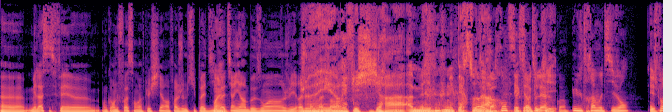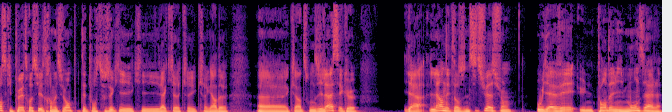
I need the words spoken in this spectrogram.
Euh, mais là, ça se fait euh, encore une fois sans réfléchir. Enfin, je me suis pas dit, Ouais. bah tiens, il y a un besoin, je vais y Je répondre. vais machin. euh, réfléchir à, à mes mes personnages. par contre, c'est un truc clair, qui est quoi. ultra motivant. Et je pense qu'il peut être aussi ultra motivant, peut-être pour tous ceux qui, là, euh, qui regardent ce qu'on dit là, c'est que y a, là, on était dans une situation où il y avait une pandémie mondiale,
